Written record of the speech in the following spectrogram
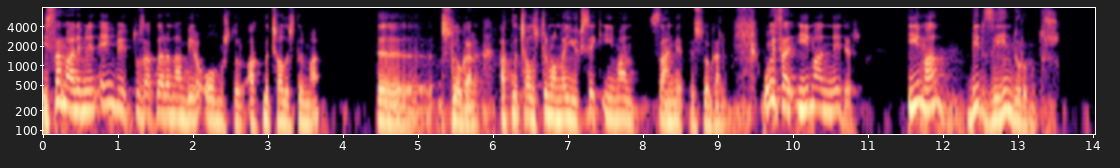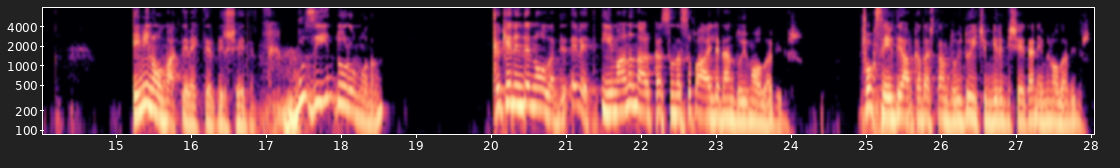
İslam aleminin en büyük tuzaklarından biri olmuştur aklı çalıştırma e, sloganı. Aklı çalıştırmamayı yüksek iman zannetme sloganı. Oysa iman nedir? İman bir zihin durumudur. Emin olmak demektir bir şeyde. Bu zihin durumunun kökeninde ne olabilir? Evet, imanın arkasında sırf aileden duyma olabilir. Çok sevdiği arkadaştan duyduğu için biri bir şeyden emin olabilir.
